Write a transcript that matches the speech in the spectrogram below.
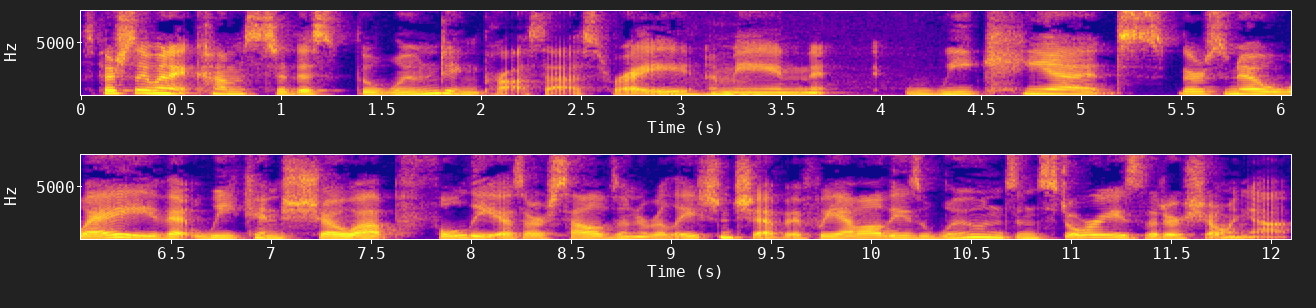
Especially when it comes to this the wounding process, right? Mm-hmm. I mean, we can't there's no way that we can show up fully as ourselves in a relationship if we have all these wounds and stories that are showing up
